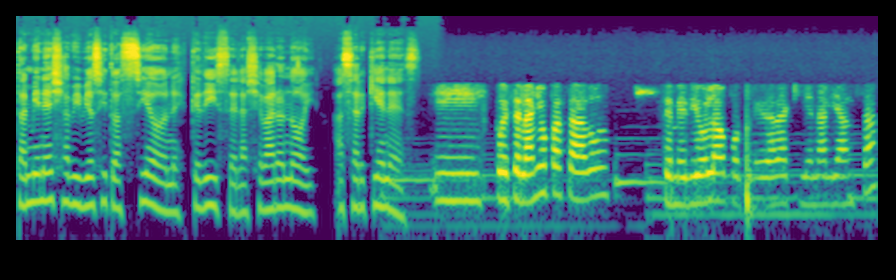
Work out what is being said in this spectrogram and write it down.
También ella vivió situaciones que dice la llevaron hoy a ser quien es. Y pues el año pasado se me dio la oportunidad aquí en Alianza,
